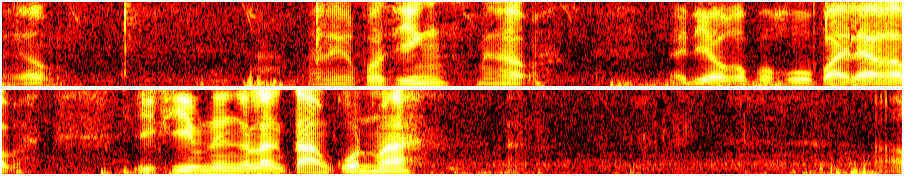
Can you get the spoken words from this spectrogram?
นะครับอันนี้ก็พ่อสิงห์นะครับไอเดียวก็พ่อครู่ไปแล้วครับ อีกทีมหนึงกำลังตามกลมาเอา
